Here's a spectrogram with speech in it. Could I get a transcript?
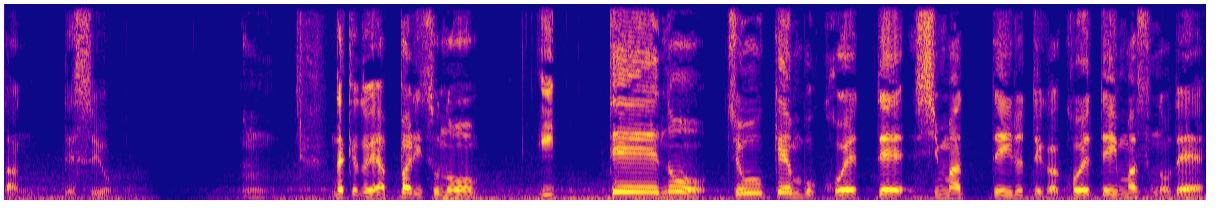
たんですよ。うん。だけどやっぱりその、一定の条件を超えてしまっているっていうか超えていますので、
